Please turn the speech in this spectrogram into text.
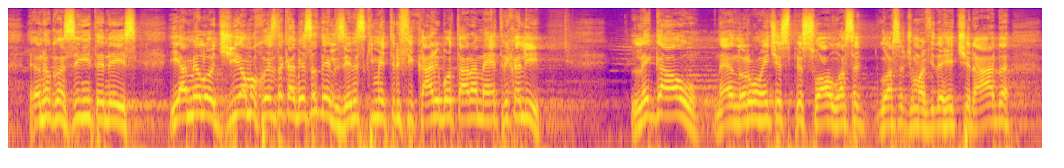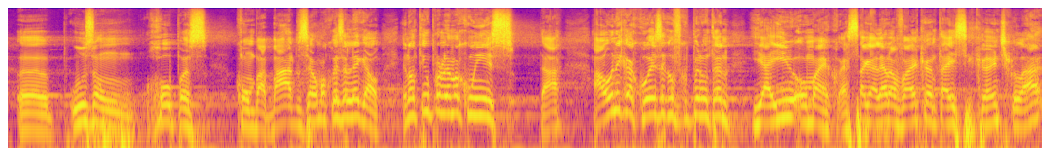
Eu não consigo entender isso. E a melodia é uma coisa da cabeça deles, eles que metrificaram e botaram a métrica ali. Legal, né? Normalmente esse pessoal gosta, gosta de uma vida retirada, uh, usam roupas com babados, é uma coisa legal. Eu não tenho problema com isso, tá? A única coisa que eu fico perguntando, e aí, ô Michael, essa galera vai cantar esse cântico lá?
